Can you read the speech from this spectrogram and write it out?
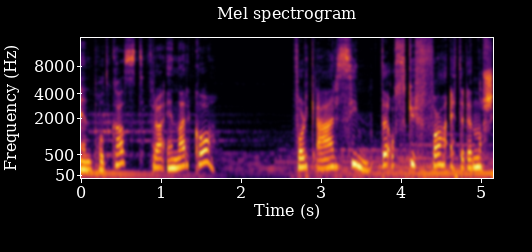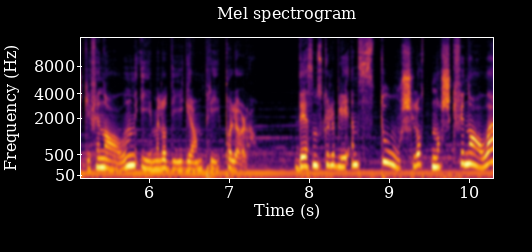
En podkast fra NRK. Folk er sinte og skuffa etter den norske finalen i Melodi Grand Prix på lørdag. Det som skulle bli en storslått norsk finale,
